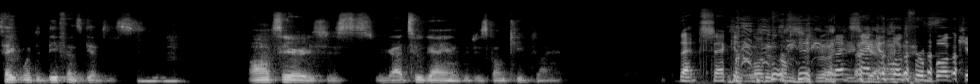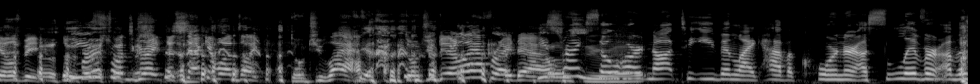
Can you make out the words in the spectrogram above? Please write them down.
take what the defense gives us. Long series, just we got two games. We're just gonna keep playing. That second look from that second look from Book kills me. The first one's great. The second one's like, "Don't you laugh! Don't you dare laugh right now!" He's trying so hard not to even like have a corner, a sliver of a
